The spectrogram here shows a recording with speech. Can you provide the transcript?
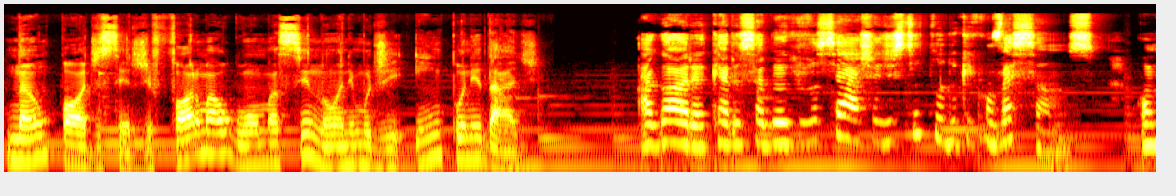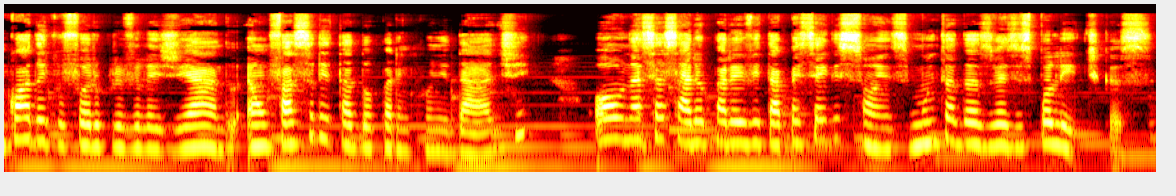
não pode ser de forma alguma sinônimo de impunidade. Agora, quero saber o que você acha disso tudo que conversamos. Concorda que o foro privilegiado é um facilitador para a impunidade ou necessário para evitar perseguições, muitas das vezes políticas.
